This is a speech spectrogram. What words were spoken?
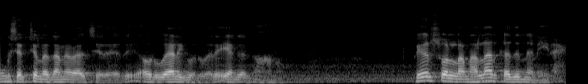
உங்கள் செக்ஷனில் தானே வேலை செய்கிறாரு அவர் வேலைக்கு வருவார். எங்கே காணும். பேர் சொல்லலாம். நல்லா இருக்காதுன்னு நினைக்கிறேன்.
